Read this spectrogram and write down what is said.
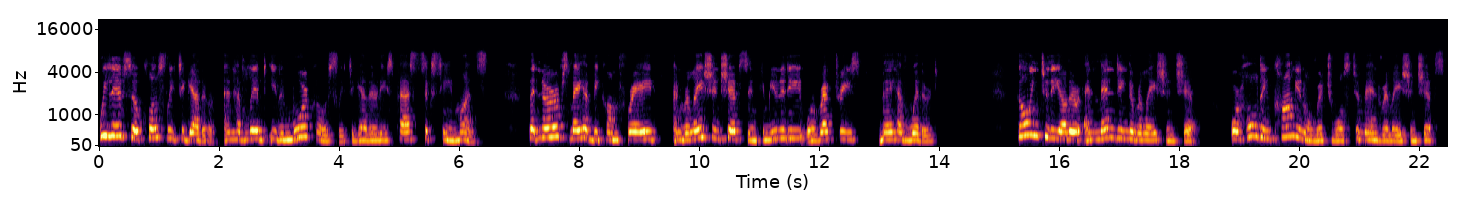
We live so closely together and have lived even more closely together these past 16 months that nerves may have become frayed and relationships in community or rectories may have withered. Going to the other and mending the relationship or holding communal rituals to mend relationships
